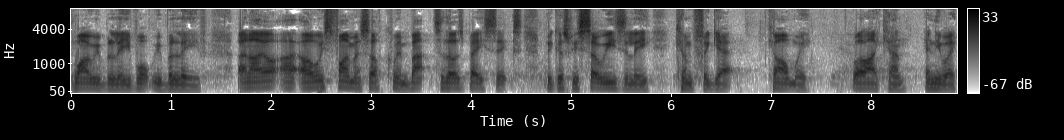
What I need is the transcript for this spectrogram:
why we believe what we believe. And I, I always find myself coming back to those basics because we so easily can forget, can't we? Well, I can anyway.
